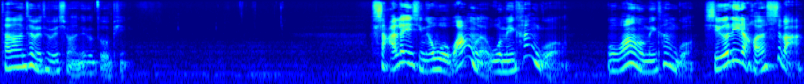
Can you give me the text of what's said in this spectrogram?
他当时特别特别喜欢这个作品，啥类型的我忘了，我没看过，我忘了我没看过。邪恶力量好像是吧，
